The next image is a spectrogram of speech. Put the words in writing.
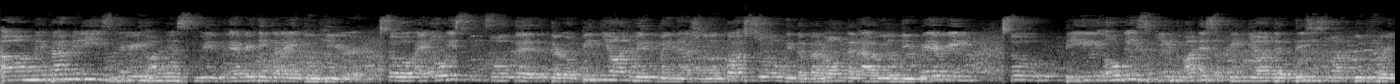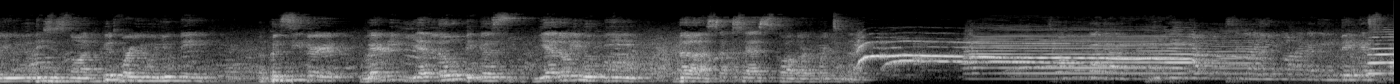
Um, my family is very honest with everything that I do here. So I always consulted their opinion with my national costume, with the barong that I will be wearing. So they always give honest opinion that this is not good for you, this is not good for you. You may consider wearing yellow because yellow will be the success color for tonight. So, yung mga naging biggest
